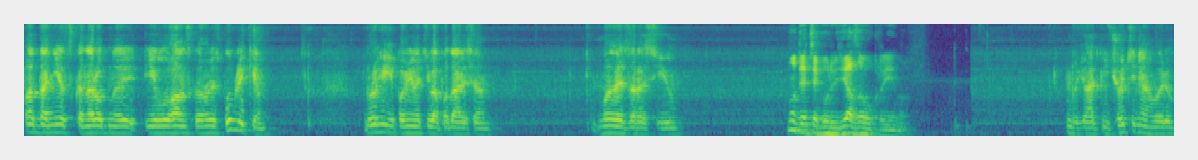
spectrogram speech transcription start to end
о Донецкой народной и Луганской народной республике. Другие помимо тебя подались. а. Мы говорит, за Россию. Ну, я тебе говорю, я за Украину. Ну, я ничего тебе не говорю.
